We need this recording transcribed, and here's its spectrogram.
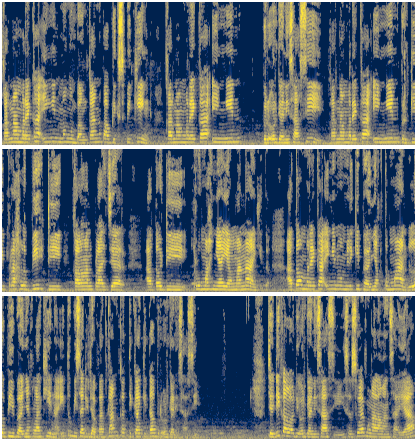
Karena mereka ingin mengembangkan public speaking, karena mereka ingin berorganisasi, karena mereka ingin berkiprah lebih di kalangan pelajar atau di rumahnya yang mana gitu, atau mereka ingin memiliki banyak teman, lebih banyak lagi. Nah, itu bisa didapatkan ketika kita berorganisasi. Jadi, kalau di organisasi, sesuai pengalaman saya,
